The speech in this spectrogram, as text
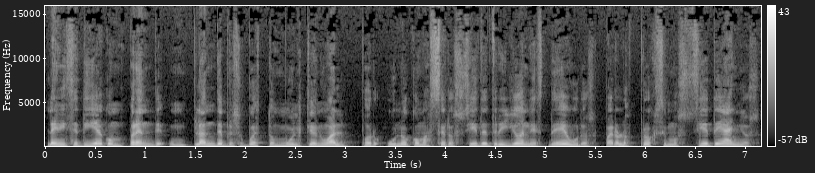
la iniciativa comprende un plan de presupuesto multianual por 1,07 trillones de euros para los próximos siete años,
